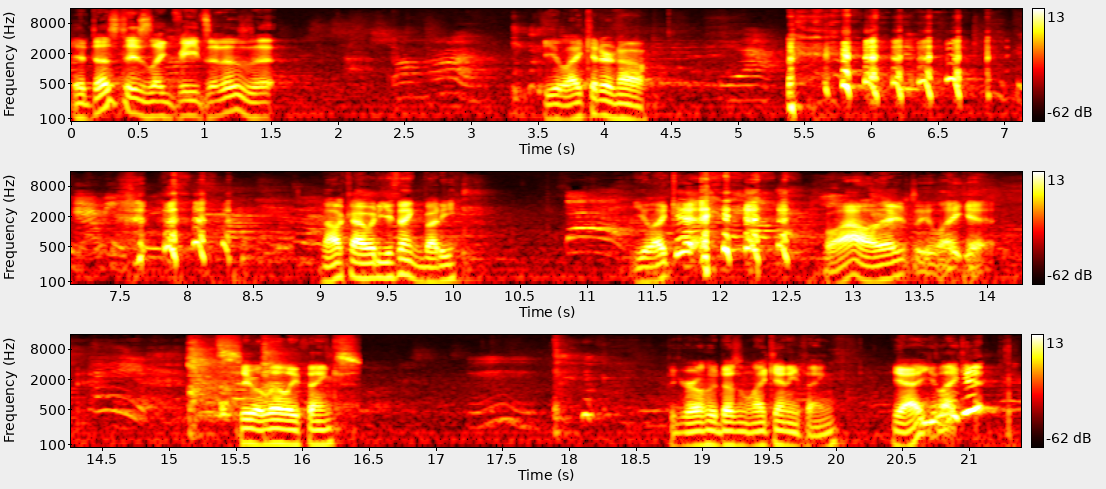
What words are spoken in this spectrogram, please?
it does taste like pizza, doesn't it? Do you like it or no? Yeah. Malachi, what do you think, buddy? You like it? wow, they actually like it. Let's see what Lily thinks. The girl who doesn't like anything. Yeah, you like it?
